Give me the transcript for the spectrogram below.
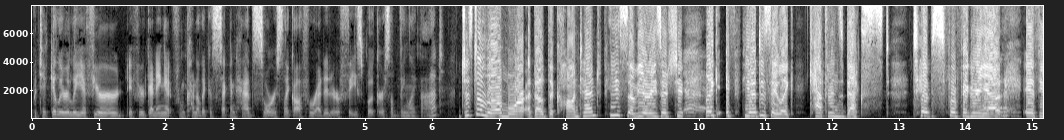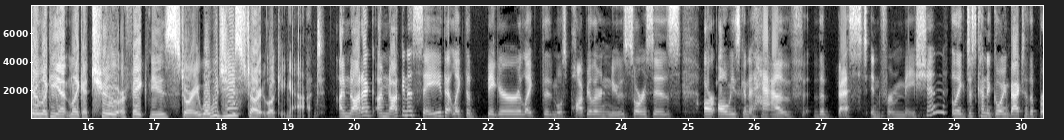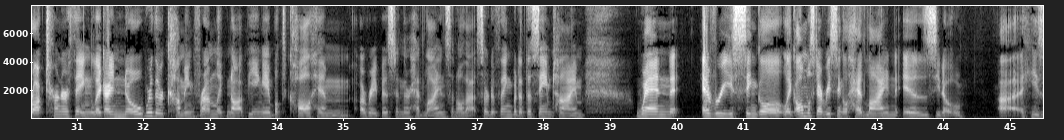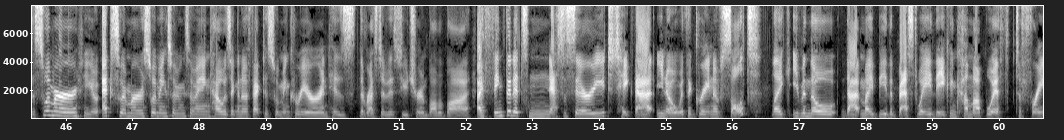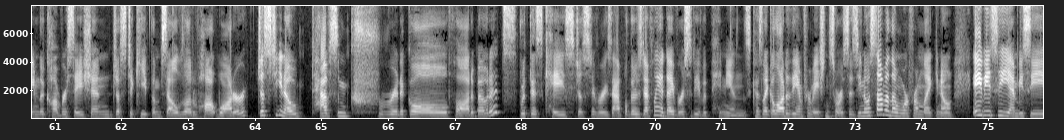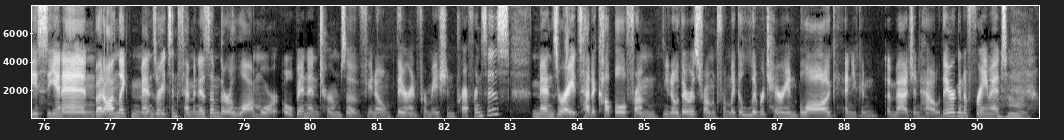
particularly if you're if you're getting it from kind of like a secondhand source like off Reddit or Facebook or something like that. Just a little more about the content piece of your research too. Like if you had to say like Catherine's best tips for figuring out if you're looking at like a true or fake news story, what would you start looking at? I'm not a, I'm not gonna say that like the bigger like the most popular news sources are always gonna have the best information. Like just kind of going back to the Brock Turner thing, like I know where they're coming from, like not being able to call him a rapist in their headlines and all that sort of thing. But at the same time, when every single like almost every single headline is you know uh, he's a swimmer, you know, ex-swimmer, swimming, swimming, swimming. How is it going to affect his swimming career and his the rest of his future and blah blah blah. I think that it's necessary to take that, you know, with a grain of salt. Like even though that might be the best way they can come up with to frame the conversation just to keep themselves out of hot water, just you know, have some critical thought about it. With this case, just for example, there's definitely a diversity of opinions because like a lot of the information sources, you know, some of them were from like, you know, ABC, NBC, CNN, but on like men's rights and feminism, they're a lot more open in terms of, you know, their information preferences. Men's rights had a couple from, you know, there was from from like a libertarian blog and you can imagine how they're going to frame it.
